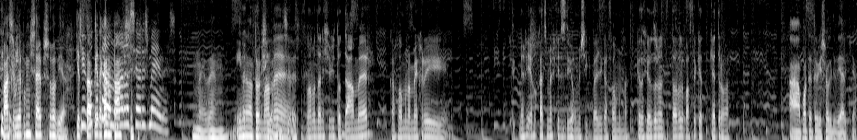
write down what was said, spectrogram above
Φάση βλέπω μισά επεισόδια. Και, Και τα εγώ οποία το τα κάνω κάνω, αλλά παύση. σε ορισμένες. Ναι, δεν. Είναι ένα το ξύλο. αυτές τις Θυμάμαι, σειρές. θυμάμαι όταν είχε βγει το Dahmer, καθόμουν μέχρι. Μέχρι έχω κάτσει μέχρι και τις 2.30 εκεί πέρα και καθόμουν. Και το χειρότερο είναι ότι το έβλεπα αυτό και, και έτρωγα. Α, οπότε τρώγει όλη τη διάρκεια.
